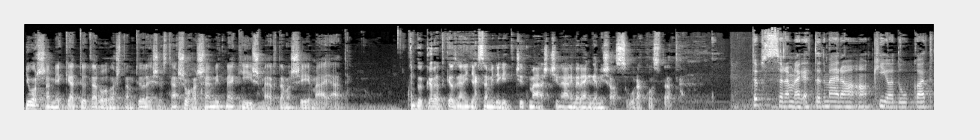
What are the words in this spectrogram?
gyorsan még kettőt elolvastam tőle, és aztán soha semmit meg kiismertem a sémáját. Ebből következően igyekszem mindig egy kicsit más csinálni, mert engem is az szórakoztat. Többször emlegetted már a, a kiadókat.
